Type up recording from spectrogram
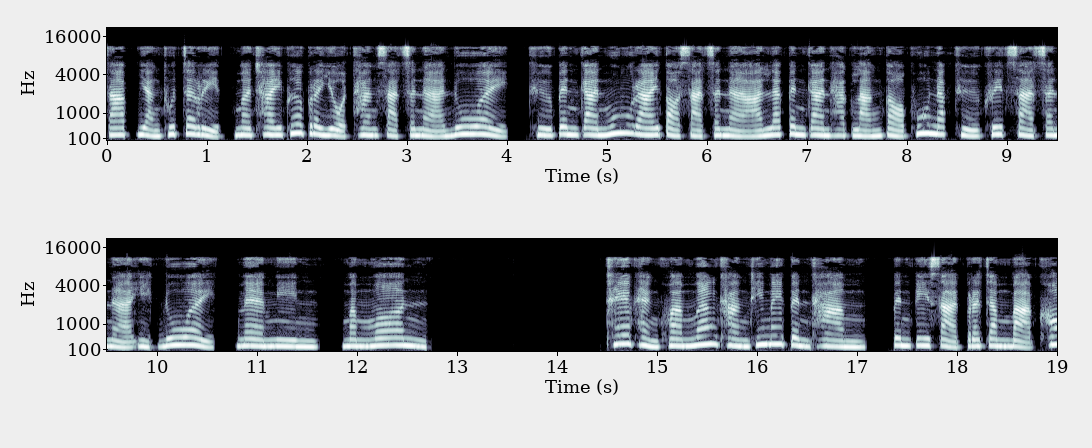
ทรัพย์อย่างทุจริตมาใช้เพื่อประโยชน์ทางศาสนาด้วย ถือเป็นการมุ่งร้ายต่อศาสนาและเป็นการหักหลังต่อผู้นับถือคริสต์ศาสนาอีกด้วย แมมิน มัมมอน เทพแห่งความมั่งคั่งที่ไม่เป็นธรรม เป็นปีศาจประจำบาปข้อ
